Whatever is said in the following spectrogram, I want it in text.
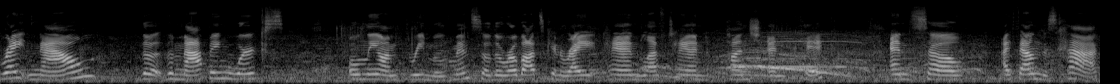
Right now, the, the mapping works only on three movements, so the robots can right hand, left hand, punch, and kick. And so I found this hack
